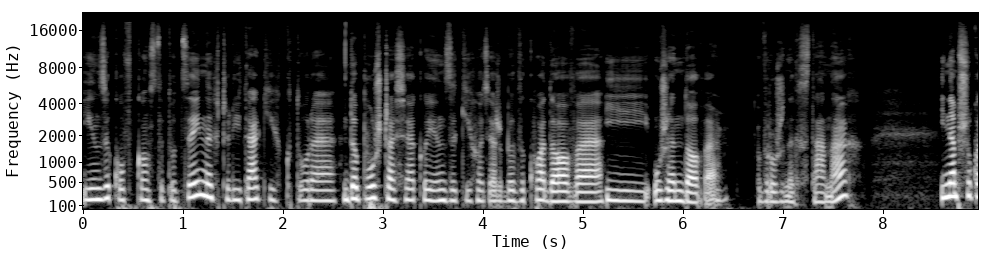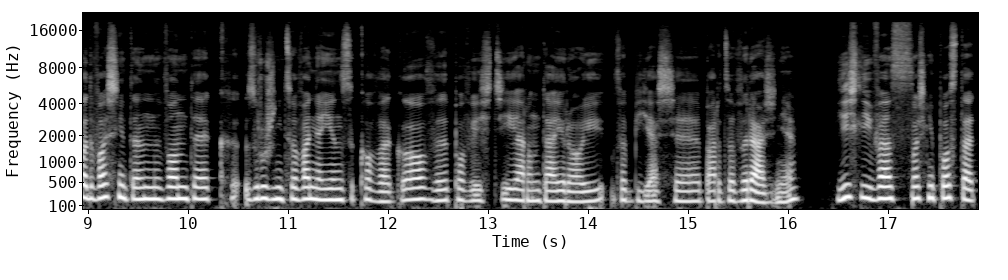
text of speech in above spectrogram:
Języków konstytucyjnych, czyli takich, które dopuszcza się jako języki chociażby wykładowe i urzędowe w różnych stanach. I na przykład właśnie ten wątek zróżnicowania językowego w powieści Arundhai Roy wybija się bardzo wyraźnie. Jeśli Was właśnie postać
